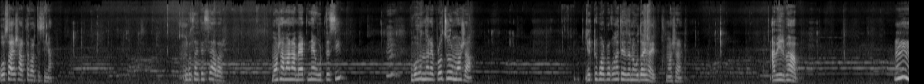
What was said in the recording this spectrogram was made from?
গোসায় সারতে পারতেছি না। গোসাইতেছি আবার। মশা মারা ব্যাট নিয়ে উঠতেছি। বসুন্ধরে প্রচুর মশা। একটু পর পর কোথা থেকে যেন উদয় হয় মশার। আবির্ভাব হুম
